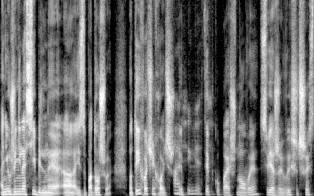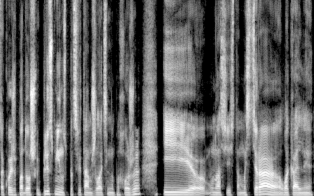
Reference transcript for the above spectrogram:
они уже не носибельные а, из-за подошвы, но ты их очень хочешь. Ты Офигеть. ты покупаешь новые, свежие, вышедшие, с такой же подошвой, плюс-минус по цветам желательно похожие. И э, у нас есть там мастера локальные,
